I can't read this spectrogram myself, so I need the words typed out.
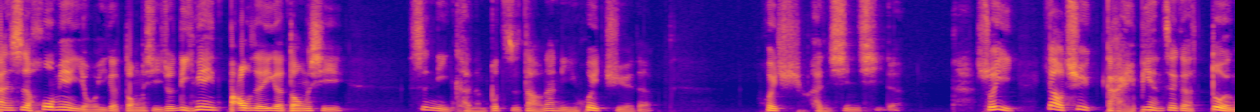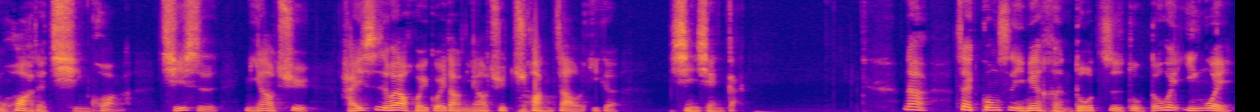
但是后面有一个东西，就里面包着一个东西，是你可能不知道，那你会觉得会很新奇的。所以要去改变这个钝化的情况啊，其实你要去，还是会要回归到你要去创造一个新鲜感。那在公司里面，很多制度都会因为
